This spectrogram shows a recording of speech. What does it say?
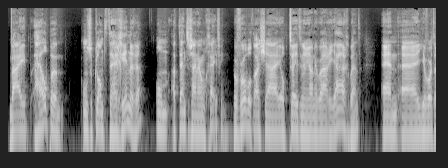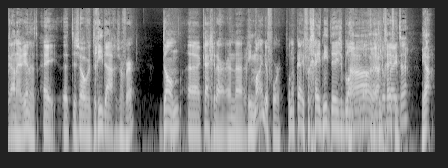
wij helpen onze klanten te herinneren om attent te zijn naar omgeving. Bijvoorbeeld als jij op 22 januari jarig bent en uh, je wordt eraan herinnerd, hey, het is over drie dagen zover. Dan uh, krijg je daar een uh, reminder voor. Van oké, okay, vergeet niet deze belangrijke Ah, dag. Heb in je omgeving. Ja.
